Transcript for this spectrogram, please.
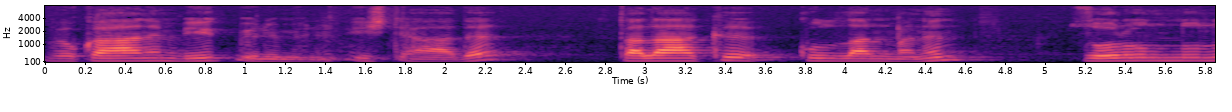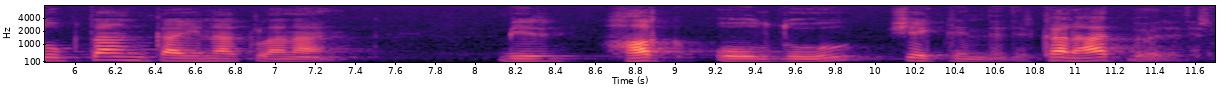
vukahanın büyük bölümünün iştihadı talakı kullanmanın zorunluluktan kaynaklanan bir hak olduğu şeklindedir. Kanaat böyledir.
